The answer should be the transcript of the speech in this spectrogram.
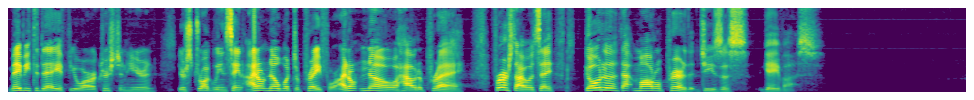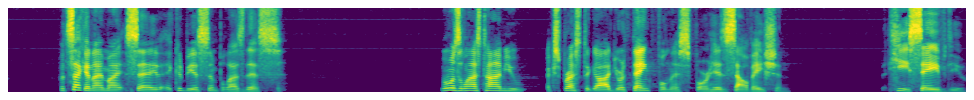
Maybe today, if you are a Christian here and you're struggling, saying, I don't know what to pray for, I don't know how to pray. First, I would say, go to that model prayer that Jesus gave us. But second, I might say it could be as simple as this When was the last time you expressed to God your thankfulness for His salvation? That He saved you?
